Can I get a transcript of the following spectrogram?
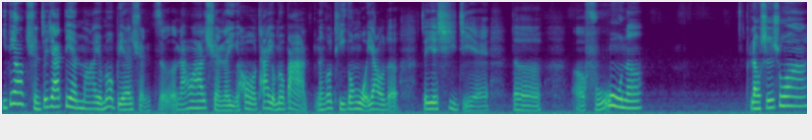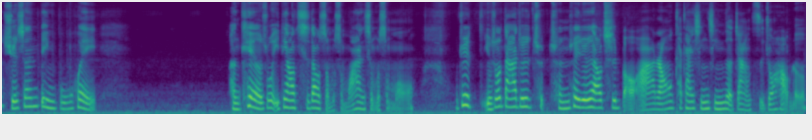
一定要选这家店吗？有没有别的选择？然后他选了以后，他有没有办法能够提供我要的这些细节的呃服务呢？老实说啊，学生并不会。很 care 说一定要吃到什么什么和什么什么，我觉得有时候大家就是纯纯粹就是要吃饱啊，然后开开心心的这样子就好了。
